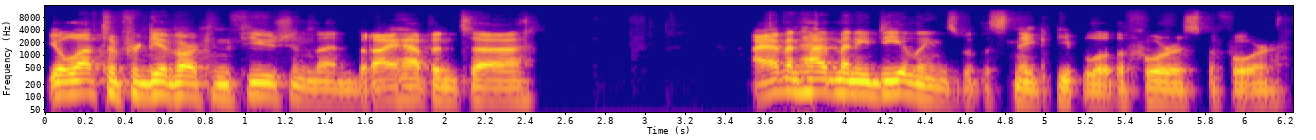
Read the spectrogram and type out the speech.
You'll have to forgive our confusion then, but I haven't. Uh, I haven't had many dealings with the snake people of the forest before.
